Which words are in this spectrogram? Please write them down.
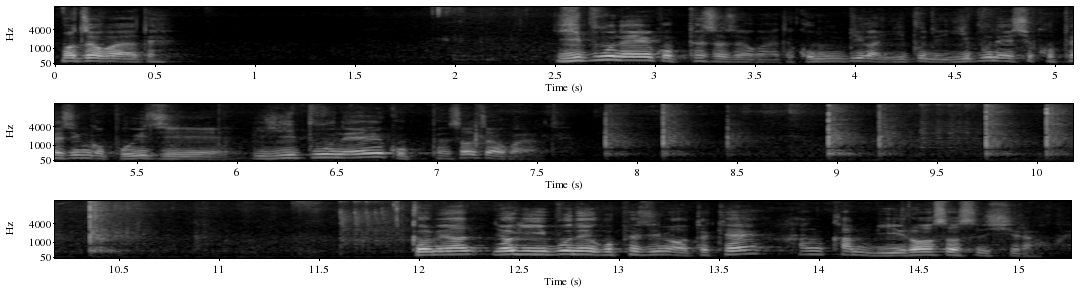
뭐 적어야 돼? 2분의 1 곱해서 적어야 돼. 공비가 2분의 2분의 1씩 곱해진 거 보이지? 2분의 1 곱해서 적어야 돼. 그러면 여기 2분의 1 곱해지면 어떻게? 한 칸 밀어서 쓰시라고요.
